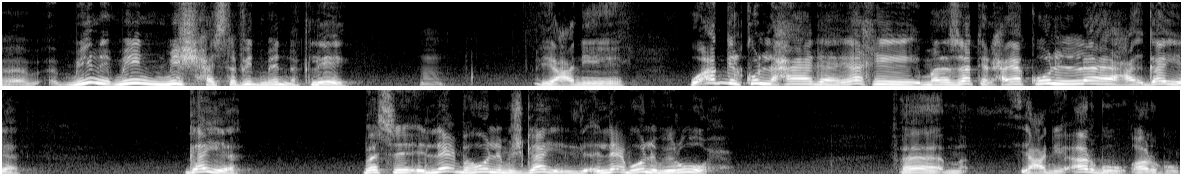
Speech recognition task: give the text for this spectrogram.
آه، مين مين مش هيستفيد منك؟ ليه؟ يعني وأجل كل حاجة يا أخي ملذات الحياة كلها جاية جاية. بس اللعب هو اللي مش جاي اللعب هو اللي بيروح. ف يعني أرجو أرجو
